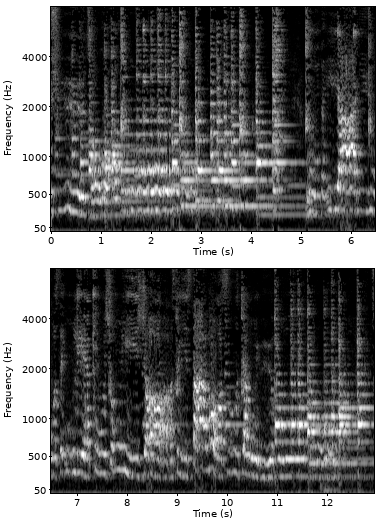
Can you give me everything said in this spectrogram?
须走。兄一笑，谁杀我是江玉虎？此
